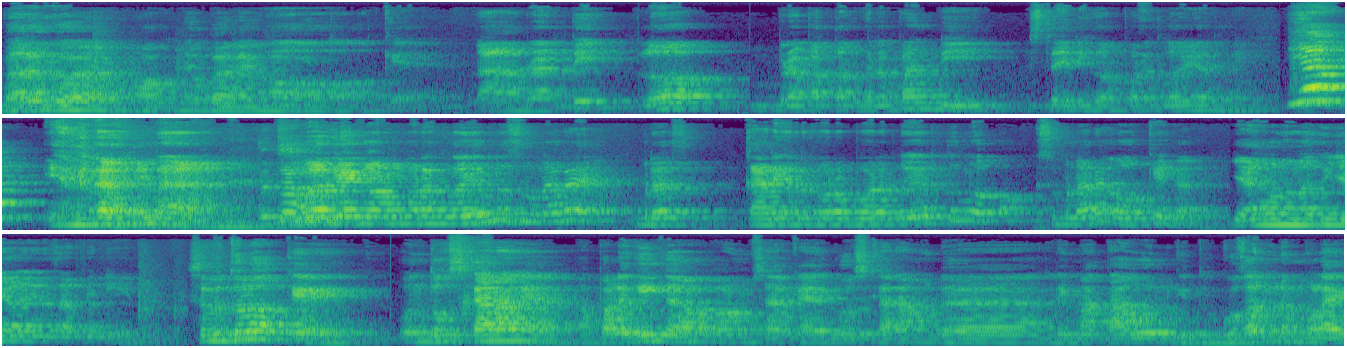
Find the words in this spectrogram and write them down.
Baru gua mau nyoba lagi. Oh, oke. Nah, berarti lo berapa tahun ke depan di stay di corporate lawyer nih? Iya. Iya. nah, Betul. sebagai corporate lawyer lo sebenarnya beras karir corporate lawyer tuh lo sebenarnya oke nggak? Yang lo lagi jalanin saat ini gitu? Sebetulnya oke untuk sekarang ya, apalagi kalau kalau misalnya kayak gue sekarang udah lima tahun gitu, gue kan udah mulai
